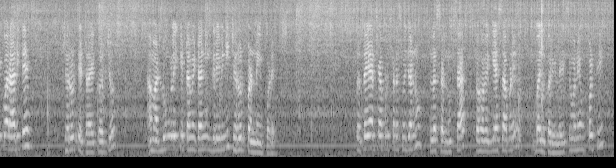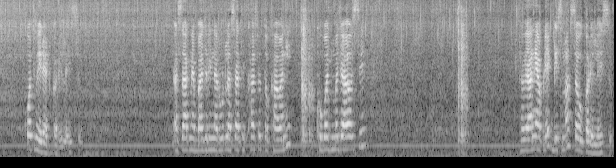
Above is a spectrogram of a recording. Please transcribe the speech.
એકવાર આ રીતે જરૂરથી ટ્રાય કરજો. આમાં ડુંગળી કે ટમેટાની ગ્રેવીની જરૂર પણ નહીં પડે. તો તૈયાર છે આપણું સરસ મજાનું લસણનું શાક. તો હવે ગેસ આપણે બંધ કરી લઈશું અને ઉપરથી કોથમીર એડ કરી લઈશું. આ શાકને બાજરીના રોટલા સાથે ખાશો તો ખાવાની ખૂબ જ મજા આવશે. હવે આને આપણે એક ડીશમાં સર્વ કરી લઈશું.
